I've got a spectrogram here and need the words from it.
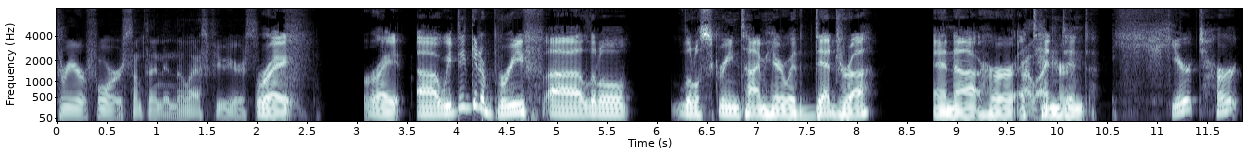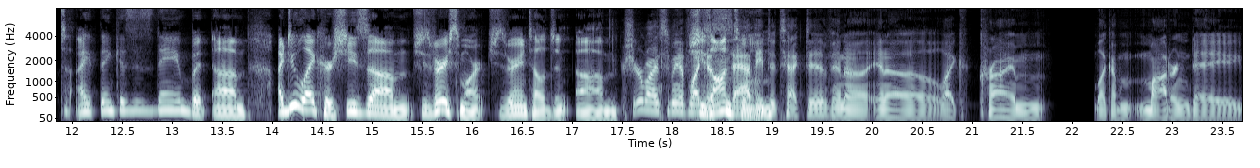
three or four or something in the last few years. Right. Right. Uh, we did get a brief uh, little little screen time here with Dedra and uh, her I like her. Attendant Heert, I think is his name. But um, I do like her. She's um, she's very smart. She's very intelligent. Um, She reminds me of like a savvy detective in a in a like crime like a modern day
